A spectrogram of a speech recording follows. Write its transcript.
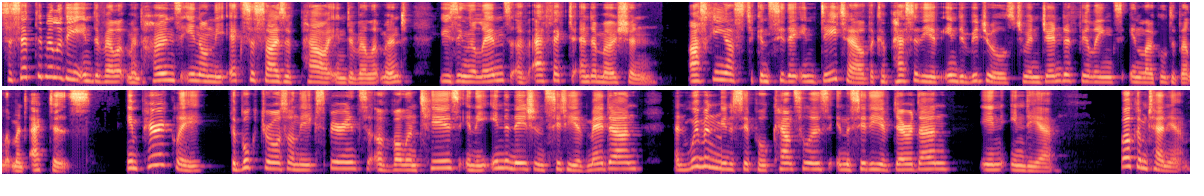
Susceptibility in development hones in on the exercise of power in development using the lens of affect and emotion, asking us to consider in detail the capacity of individuals to engender feelings in local development actors. Empirically, the book draws on the experience of volunteers in the Indonesian city of Medan and women municipal councillors in the city of Dehradun in India. Welcome, Tanya.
